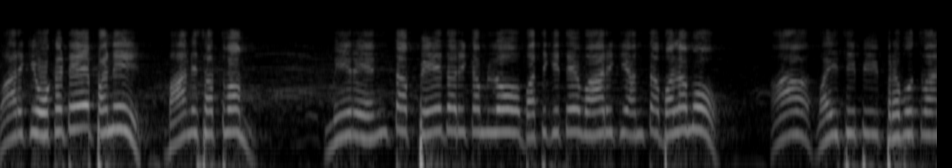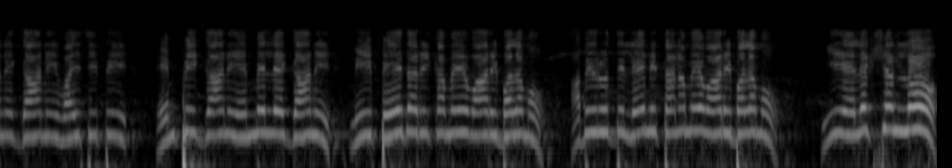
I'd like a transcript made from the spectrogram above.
వారికి ఒకటే పని బానిసత్వం. మీరు ఎంత పేదరికంలో బతికితే వారికి అంత బలము. ఆ వైసీపీ ప్రభుత్వానికి కానీ వైసీపీ ఎంపీకి కానీ ఎమ్మెల్యేకి కానీ మీ పేదరికమే వారి బలము. అభివృద్ధి లేనితనమే వారి బలము. ఈ ఎలక్షన్లో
